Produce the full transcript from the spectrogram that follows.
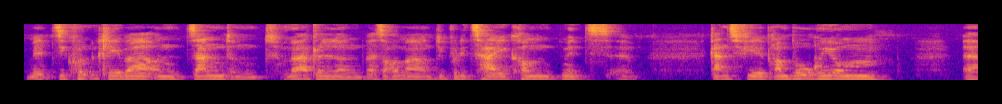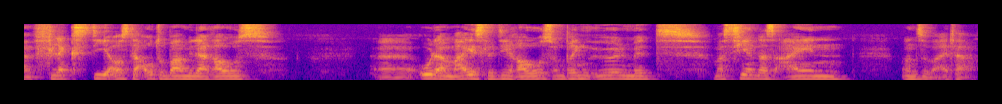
mit Sekundenkleber und Sand und Mörtel und was auch immer. Und die Polizei kommt mit äh, ganz viel Bramborium äh, flext die aus der Autobahn wieder raus äh, oder meißelt die raus und bringen Öl mit, massieren das ein und so weiter.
